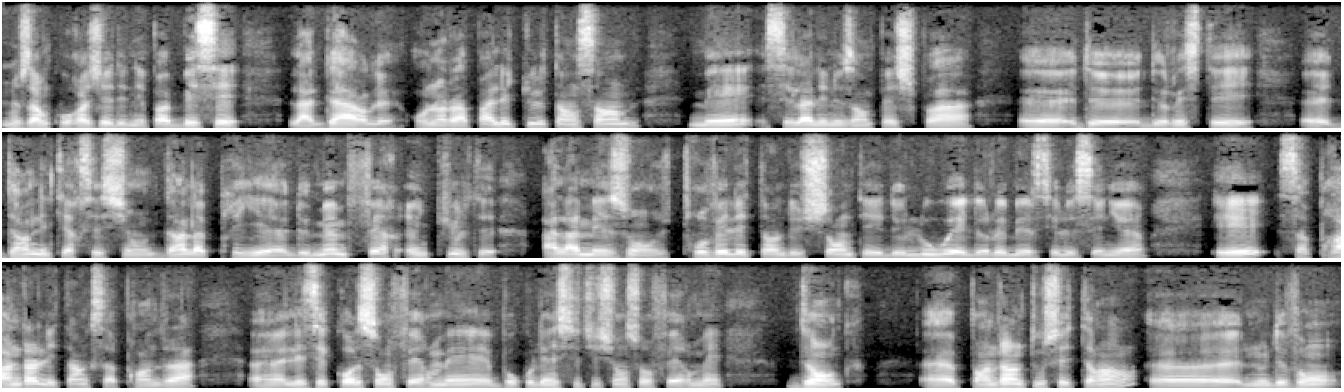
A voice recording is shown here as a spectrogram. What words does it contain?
nous encourager de ne pas baisser la garde. On n'aura pas le culte ensemble, mais cela ne nous empêche pas euh, de, rester euh, dans l'intercession, dans la prière, de même faire un culte à la maison, trouver le temps de chanter, de louer, de remercier le Seigneur. Et ça prendra le temps que ça prendra. Euh, les écoles sont fermées, beaucoup d'institutions sont fermées. Donc, euh, pendant tout ce temps, euh, nous, devons,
